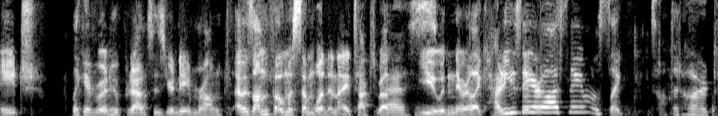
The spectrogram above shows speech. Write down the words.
H. Like everyone who pronounces your name wrong. I was on the phone with someone and I talked about yes. you and they were like, How do you say your last name? I was like, It's not that hard.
